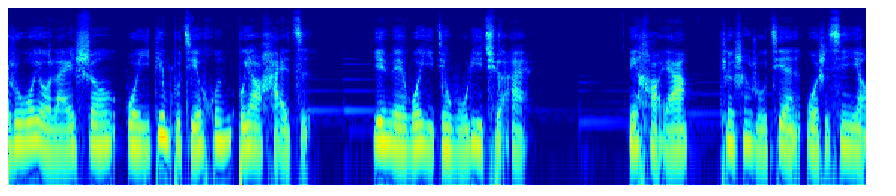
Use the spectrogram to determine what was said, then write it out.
如我有来生，我一定不结婚，不要孩子，因为我已经无力去爱。你好呀，听声如见，我是新颖。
